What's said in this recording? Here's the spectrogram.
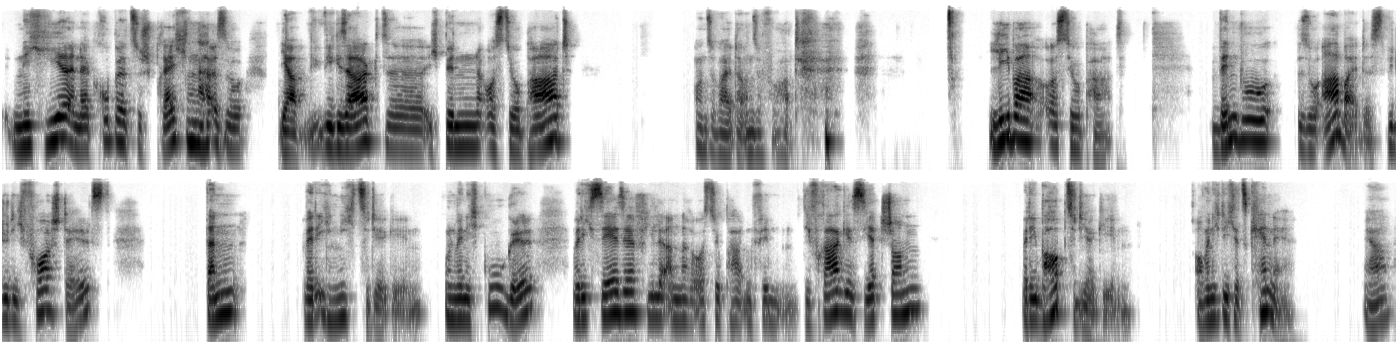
nicht hier in der Gruppe zu sprechen. Also ja, wie, wie gesagt, äh, ich bin Osteopath und so weiter und so fort. Lieber Osteopath, wenn du so arbeitest, wie du dich vorstellst, dann werde ich nicht zu dir gehen. Und wenn ich google, werde ich sehr, sehr viele andere Osteopathen finden. Die Frage ist jetzt schon, werde ich überhaupt zu dir gehen? Auch wenn ich dich jetzt kenne. Ja,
